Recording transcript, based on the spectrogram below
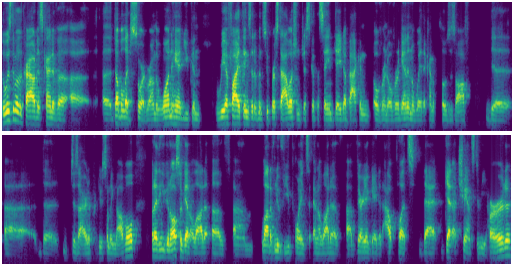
the wisdom of the crowd is kind of a, a, a double-edged sword where on the one hand you can reify things that have been super established and just get the same data back and over and over again in a way that kind of closes off the uh, the desire to produce something novel. But I think you can also get a lot of um, a lot of new viewpoints and a lot of uh, variegated outputs that get a chance to be heard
